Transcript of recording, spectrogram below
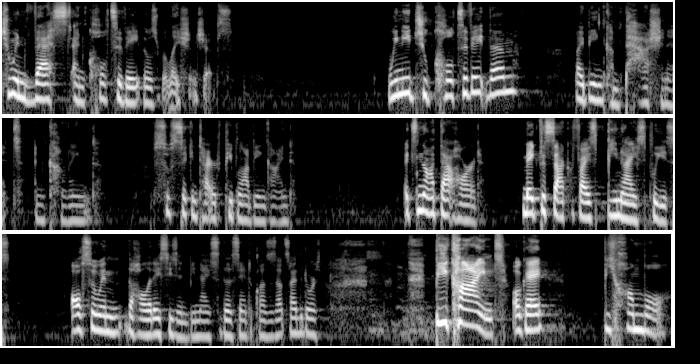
to invest and cultivate those relationships. We need to cultivate them by being compassionate and kind. I'm so sick and tired of people not being kind. It's not that hard. Make the sacrifice, be nice, please. Also, in the holiday season, be nice to the Santa Clauses outside the doors. Be kind, okay? Be humble,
